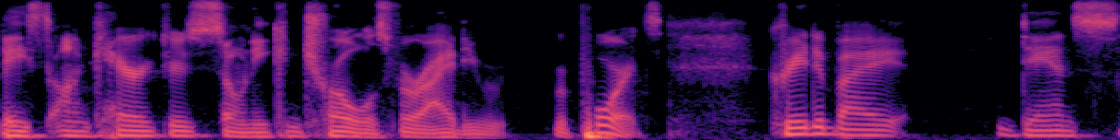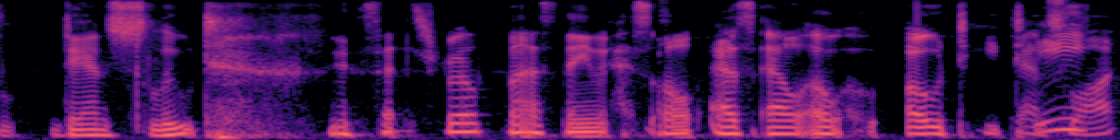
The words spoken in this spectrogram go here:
based on characters Sony controls. Variety r- reports. Created by Dan Sl- Dan Sloot. Is that his real last name? S L O O T Dan slot.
